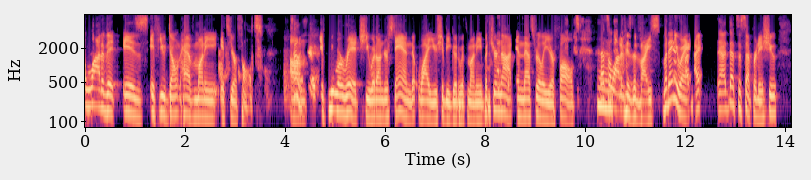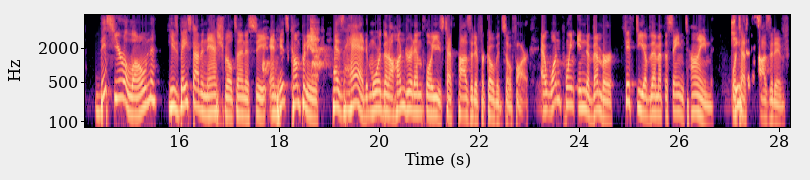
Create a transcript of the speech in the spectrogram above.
a lot of it is if you don't have money, it's your fault. Um, Oh, sure. If you were rich, you would understand why you should be good with money, but you're not, and that's really your fault. That's a lot of his advice. But anyway, I, uh, that's a separate issue. This year alone, he's based out of Nashville, Tennessee, and his company has had more than 100 employees test positive for COVID so far. At one point in November, 50 of them at the same time were Jesus. tested positive.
